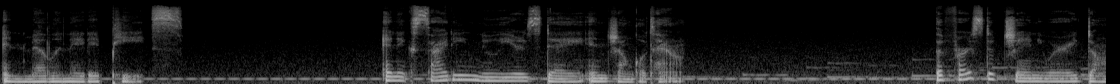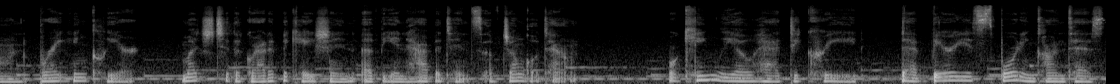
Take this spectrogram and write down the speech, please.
in melanated peace. An exciting New Year's Day in Jungletown. The 1st of January dawned bright and clear much to the gratification of the inhabitants of Jungletown. For King Leo had decreed that various sporting contests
